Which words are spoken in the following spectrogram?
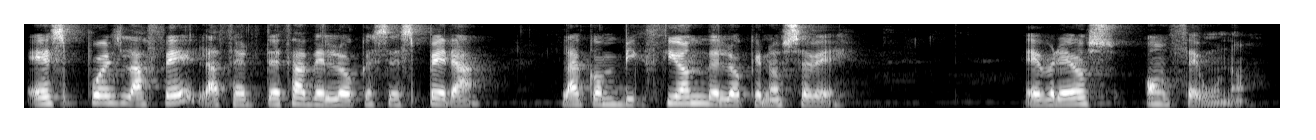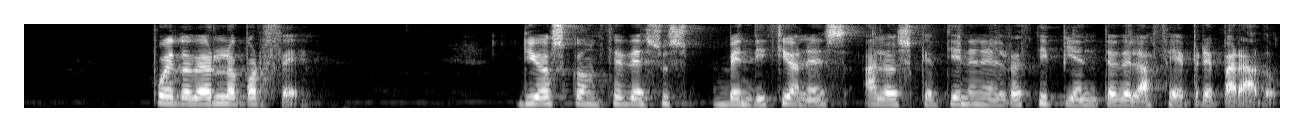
es pues la fe la certeza de lo que se espera, la convicción de lo que no se ve. Hebreos 11.1. Puedo verlo por fe. Dios concede sus bendiciones a los que tienen el recipiente de la fe preparado.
